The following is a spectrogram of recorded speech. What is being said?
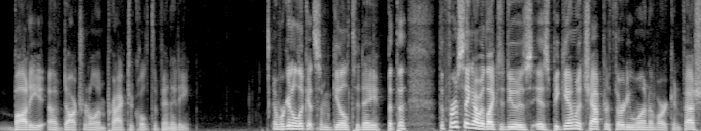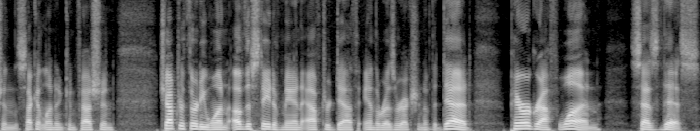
body of doctrinal and practical divinity. And we're going to look at some Gill today. But the, the first thing I would like to do is, is begin with chapter 31 of our confession, the Second London Confession, chapter 31 of the state of man after death and the resurrection of the dead. Paragraph 1 says this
